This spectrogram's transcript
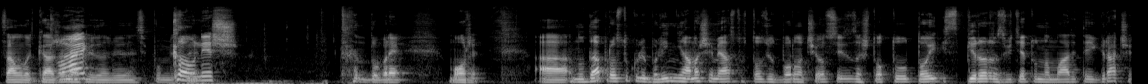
Само да кажа, Това е някой да не си помисли. Кълнеш. Добре, може. А, но да, просто Колибали нямаше място в този отбор на Челси, защото той спира развитието на младите играчи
